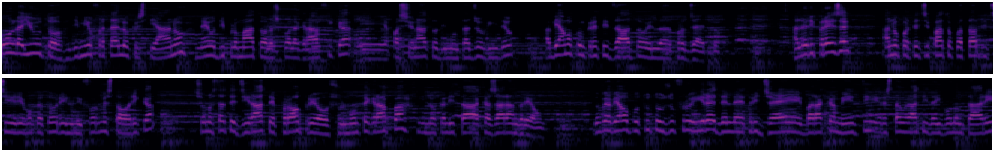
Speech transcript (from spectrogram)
con l'aiuto di mio fratello Cristiano, neodiplomato alla scuola grafica e appassionato di montaggio video, abbiamo concretizzato il progetto. Alle riprese hanno partecipato 14 rievocatori in uniforme storica, sono state girate proprio sul Monte Grappa in località Casara Andreon, dove abbiamo potuto usufruire delle trigee e baraccamenti restaurati dai volontari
